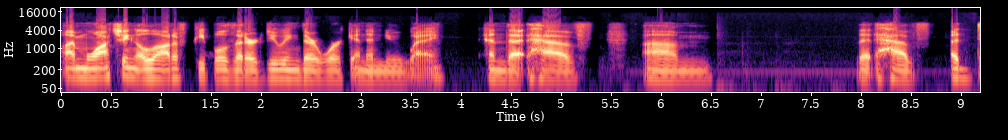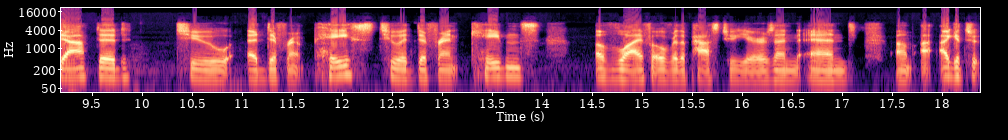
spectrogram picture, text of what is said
I'm watching a lot of people that are doing their work in a new way, and that have um, that have adapted to a different pace, to a different cadence of life over the past two years, and and um, I, I, get to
